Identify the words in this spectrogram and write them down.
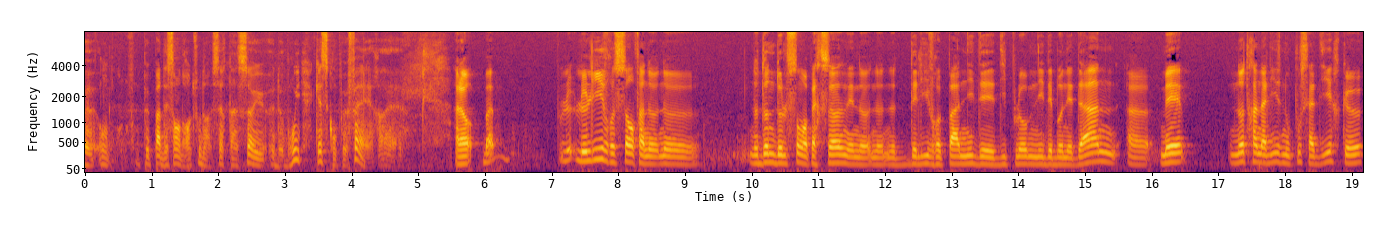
euh, on ne peut pas descendre en dessous d'un certain seuil de bruit, qu'est-ce qu'on peut faire euh? Alors, bah, le, livre sans, enfin, ne, ne, donne de leçons à personne et ne, délivre pas ni des diplômes ni des bonnets d'âne, euh, mais notre analyse nous pousse à dire que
